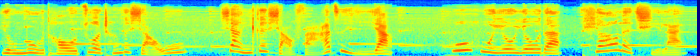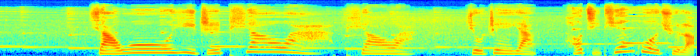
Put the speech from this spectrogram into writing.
用木头做成的小屋像一个小筏子一样，忽忽悠悠地飘了起来。小屋一直飘啊飘啊，就这样好几天过去了。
